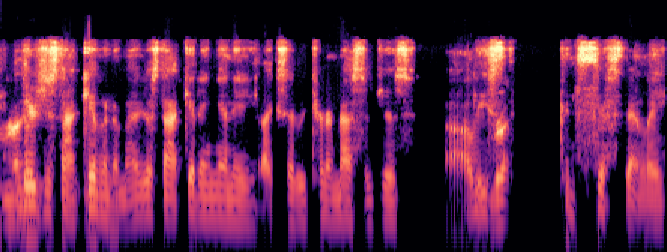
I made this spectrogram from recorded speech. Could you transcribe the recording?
Right. They're just not giving them. I'm just not getting any, like I said, return messages, uh, at least right. consistently.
